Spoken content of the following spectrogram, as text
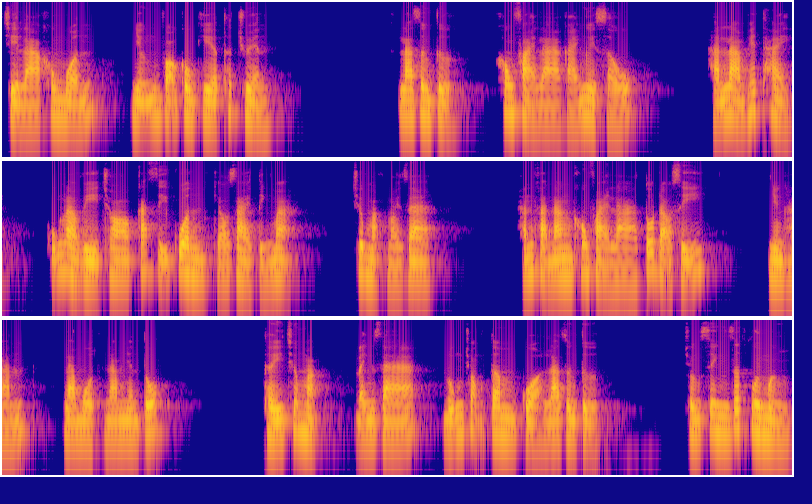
Chỉ là không muốn những võ công kia thất truyền. La Dương Tử không phải là cái người xấu. Hắn làm hết thảy Cũng là vì cho các sĩ quân kéo dài tính mạng, Trước mặt nói ra. Hắn khả năng không phải là tốt đạo sĩ, Nhưng hắn là một nam nhân tốt. Thấy Trương Mặc đánh giá đúng trọng tâm của La Dương Tử, Trường sinh rất vui mừng,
